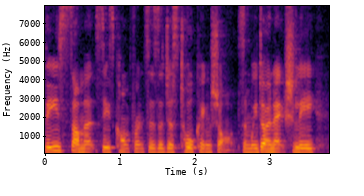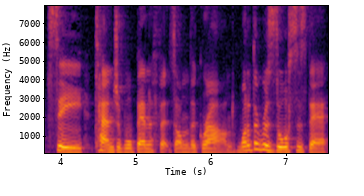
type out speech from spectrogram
These summits, these conferences are just talking shots and we don't actually see tangible benefits on the ground. What are the resources there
